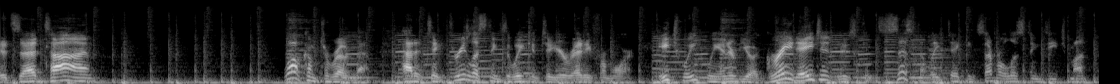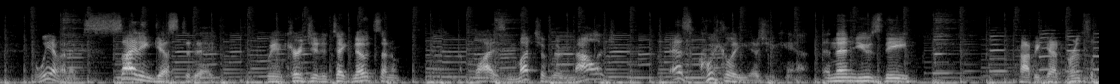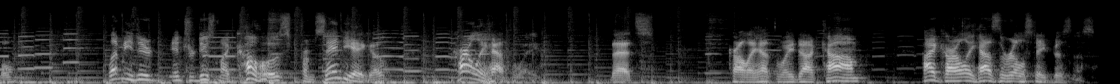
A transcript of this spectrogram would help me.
It's that time. Welcome to Roadmap, how to take three listings a week until you're ready for more. Each week, we interview a great agent who's consistently taking several listings each month. And we have an exciting guest today. We encourage you to take notes and apply as much of their knowledge as quickly as you can, and then use the copycat principle. Let me do- introduce my co host from San Diego, Carly Hathaway. That's carlyhathaway.com. Hi, Carly. How's the real estate business?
